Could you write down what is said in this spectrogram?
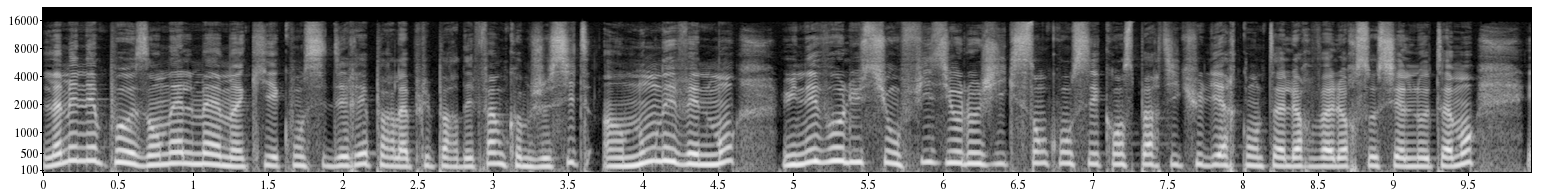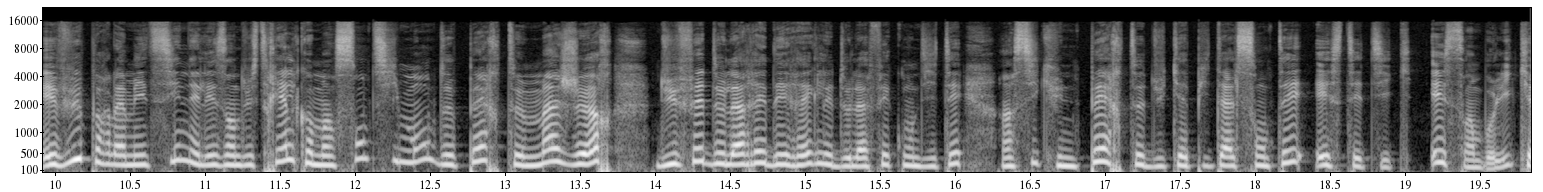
La ménopause en elle-même, qui est considérée par la plupart des femmes comme, je cite, un non-événement, une évolution physiologique sans conséquences particulières quant à leur valeur sociale notamment, est vue par la médecine et les industriels comme un sentiment de perte majeure du fait de l'arrêt des règles et de la fécondité, ainsi qu'une perte du capital santé esthétique et symbolique.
